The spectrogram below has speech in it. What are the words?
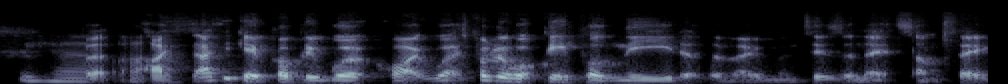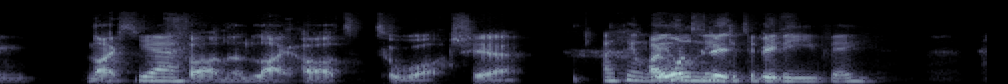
Yeah. yeah but I, I, think it probably work quite well. It's probably what people need at the moment, isn't it? Something nice and yeah. fun and light-hearted to watch. Yeah. I think we I all need a bit be... of Evie.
